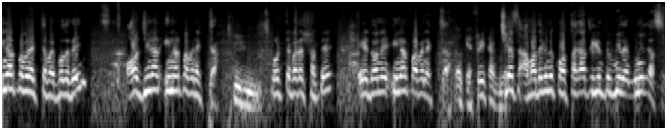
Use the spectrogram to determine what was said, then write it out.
ইনার পাবেন একটা ভাই বলে দেই। অরিজিনাল ইনার পাবেন একটা। হুম প্রত্যেক সাথে এই ধরনের ইনার পাবেন একটা। ওকে ফ্রি থাকবে। ঠিক আছে আমাদের কিন্তু কথা কাছে কিন্তু মিলে মিল আছে।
